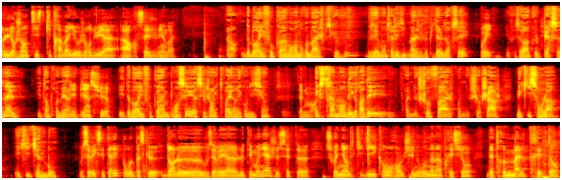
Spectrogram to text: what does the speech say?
l'urgentiste qui travaille aujourd'hui à, Orsay, Julien Drey. Alors d'abord, il faut quand même rendre hommage, parce que vous, vous avez montré les images de l'hôpital d'Orsay. Oui. Il faut savoir que le personnel est en première ligne. bien sûr. Et d'abord, il faut quand même penser à ces gens qui travaillent dans des conditions extrêmement dégradées, problème de chauffage, problème de surcharge, mais qui sont là et qui tiennent bon. Vous savez que c'est terrible pour eux parce que dans le, vous avez euh, le témoignage de cette euh, soignante qui dit quand on rentre chez nous, on a l'impression d'être maltraitant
